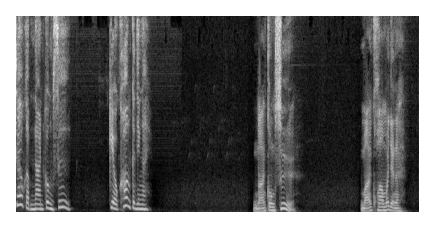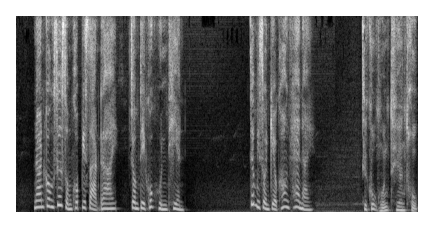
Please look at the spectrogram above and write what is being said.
เจ้ากับนานกงซื่อเกี่ยวข้องกันยังไง นานกงซื่อหมายความว่ายังไง นานกงซื่อสมคบปีศาจร้ายโจมตีคุกหุนเทียน เจ้ามีส่วนเกี่ยวข้องแค่ไหน ที่คุกหุนเทียนถูก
